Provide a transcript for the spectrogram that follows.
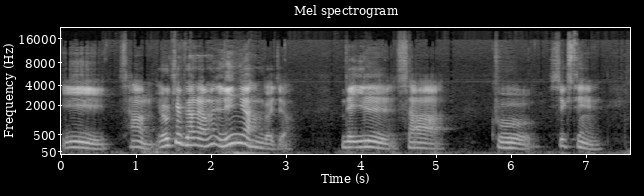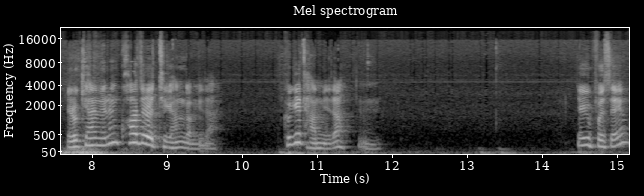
2, 3 이렇게 변하면 리니어한 거죠. 근데 1, 4, 9, 16 이렇게 하면은 쿼드러틱 한 겁니다. 그게 답니다. 음. 여기 보세요.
